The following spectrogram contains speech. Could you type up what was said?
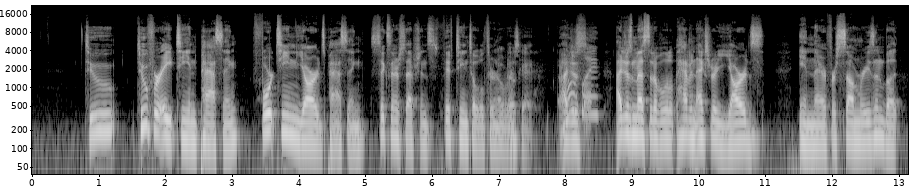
two two for 18 passing, 14 yards passing, six interceptions, 15 total turnovers. Okay. I was just like, I just messed it up a little, having extra yards in there for some reason, but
